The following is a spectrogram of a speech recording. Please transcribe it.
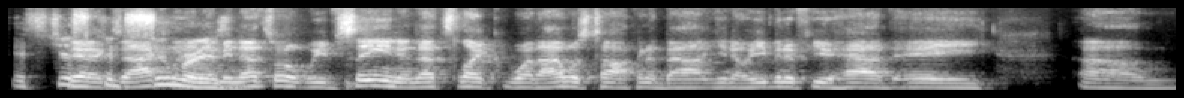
It's just yeah, exactly. consumerism. I mean, that's what we've seen, and that's like what I was talking about. You know, even if you have a um,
